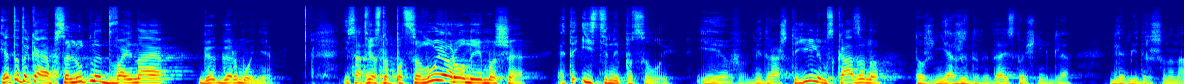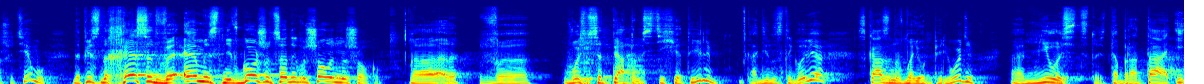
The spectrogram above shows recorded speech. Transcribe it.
Это такая абсолютно двойная гармония. И, соответственно, поцелуй Арона и Моше – это истинный поцелуй. И в Мидраш Таилим сказано, тоже неожиданный да, источник для, для Мидраша на нашу тему, написано «Хесед в эмис не в гошу цедек вышел им на шоку». А, в 85 стихе Таилим, 11 главе, сказано в моем переводе «А, «Милость, то есть доброта и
